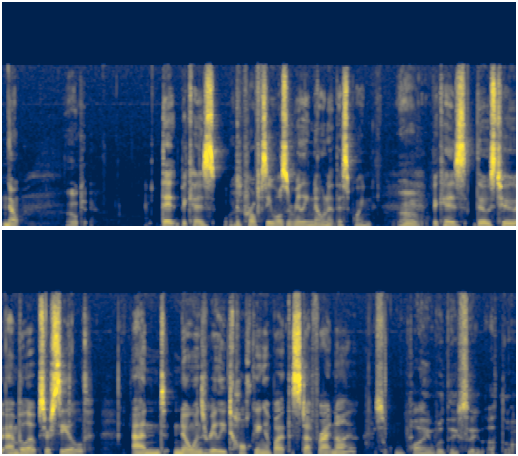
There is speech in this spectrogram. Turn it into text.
No, okay? they, because the prophecy wasn't really known at this point. Oh, because those two envelopes are sealed and no one's really talking about the stuff right now. so why would they say that though?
